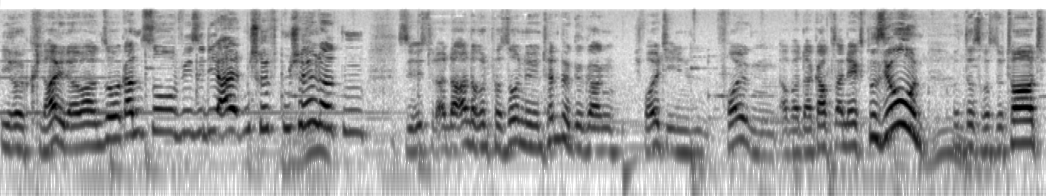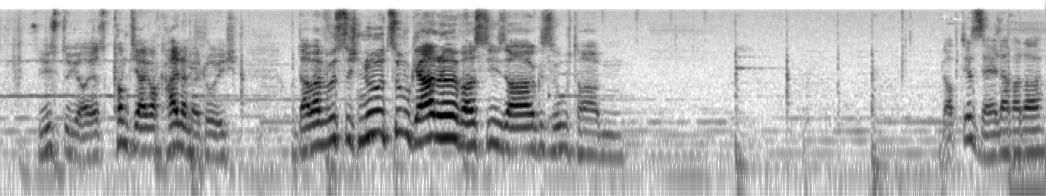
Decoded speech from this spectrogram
Ihre Kleider waren so ganz so, wie sie die alten Schriften schilderten. Sie ist mit einer anderen Person in den Tempel gegangen. Ich wollte ihnen folgen, aber da gab es eine Explosion. Und das Resultat, siehst du ja, jetzt kommt hier einfach keiner mehr durch. Und dabei wüsste ich nur zu gerne, was sie da gesucht haben. Glaubt ihr, Zelda war da?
